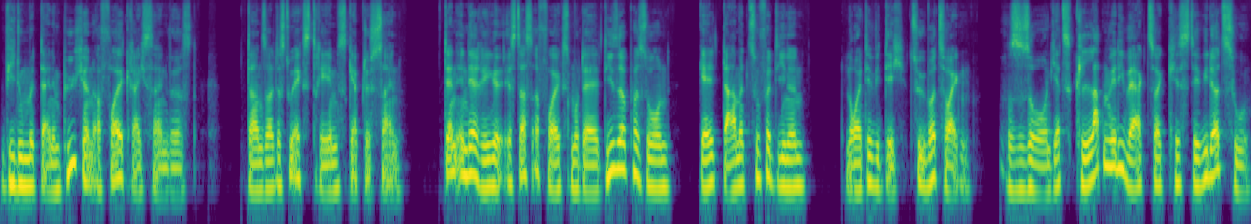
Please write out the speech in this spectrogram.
wie du mit deinen Büchern erfolgreich sein wirst, dann solltest du extrem skeptisch sein. Denn in der Regel ist das Erfolgsmodell dieser Person, Geld damit zu verdienen, Leute wie dich zu überzeugen. So, und jetzt klappen wir die Werkzeugkiste wieder zu.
